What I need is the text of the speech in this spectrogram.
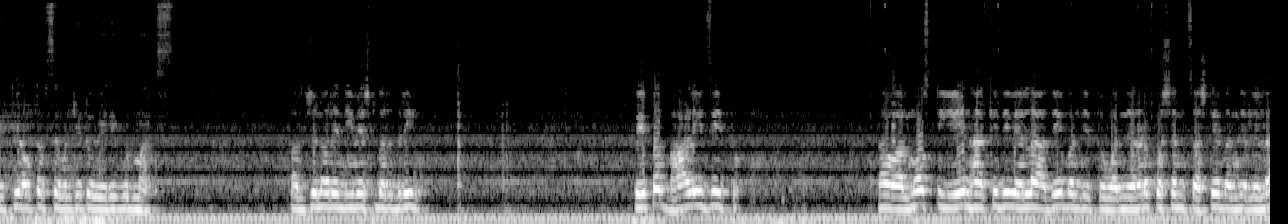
eighty out of seventy two very good marks Arjun ಅವರೇ ನೀವೆಷ್ಟು ಬರೆದ್ರಿ? ಪೇಪರ್ ಭಾಳ ಈಸಿ ಇತ್ತು. ನಾವು ಆಲ್ಮೋಸ್ಟ್ ಏನು ಹಾಕಿದ್ದೀವಿ ಎಲ್ಲ ಅದೇ ಬಂದಿತ್ತು. ಒಂದೆರಡು ಕ್ವಶನ್ಸ್ ಅಷ್ಟೇ ಬಂದಿರಲಿಲ್ಲ.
